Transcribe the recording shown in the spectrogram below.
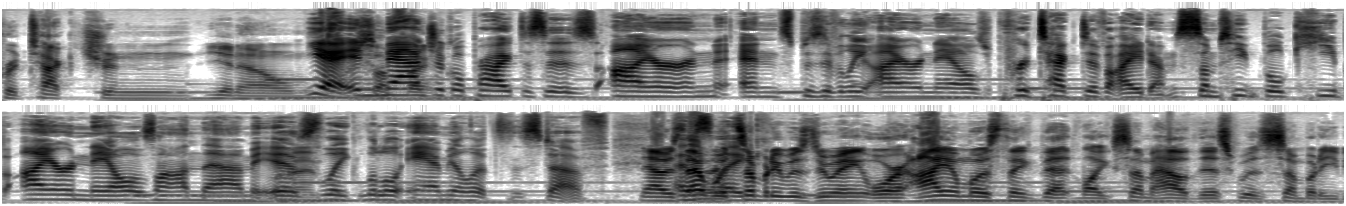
protection. You know. Yeah, in something. magical practices, iron and specifically iron nails, protective items. Some people keep iron nails on them as Right. like little amulets and stuff. Now is that what like- somebody was doing, or I almost think that like somehow this was somebody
